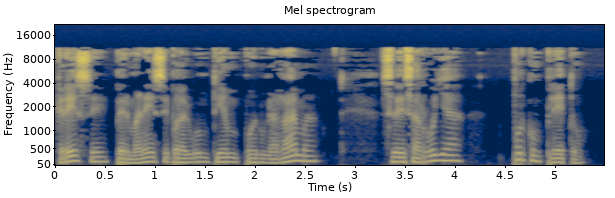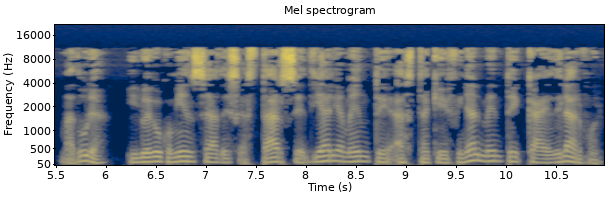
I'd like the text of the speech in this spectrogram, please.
crece, permanece por algún tiempo en una rama, se desarrolla por completo, madura, y luego comienza a desgastarse diariamente hasta que finalmente cae del árbol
